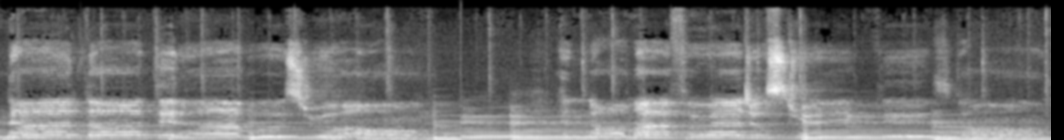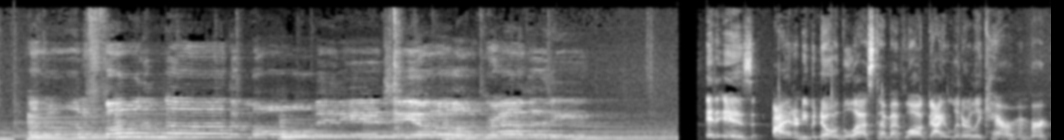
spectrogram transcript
And I thought that I was is, I don't even know the last time I vlogged. I literally can't remember.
